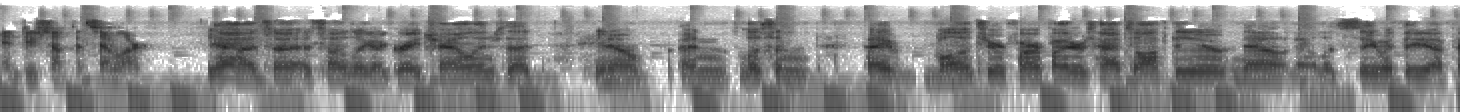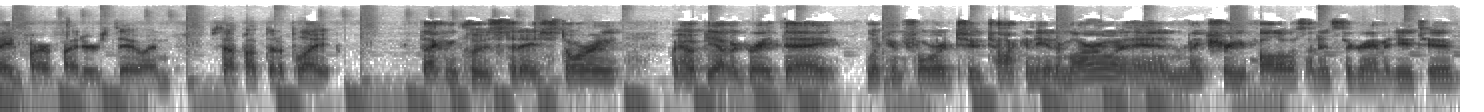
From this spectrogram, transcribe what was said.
and do something similar. Yeah, it's a, it sounds like a great challenge that you know. And listen, hey, volunteer firefighters, hats off to you. Now, now let's see what the uh, paid firefighters do and step up to the plate. That concludes today's story. We hope you have a great day. Looking forward to talking to you tomorrow and make sure you follow us on Instagram and YouTube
